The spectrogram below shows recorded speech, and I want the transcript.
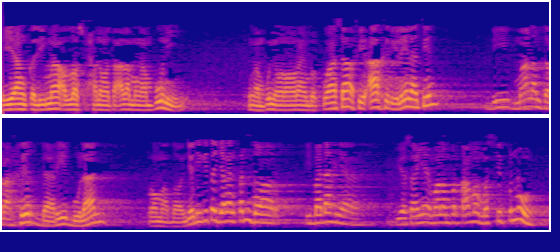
yang kelima Allah Subhanahu wa taala mengampuni mengampuni orang-orang yang berpuasa fi akhir lailatin di malam terakhir dari bulan Ramadan. Jadi kita jangan kendor ibadahnya. Biasanya malam pertama masjid penuh.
